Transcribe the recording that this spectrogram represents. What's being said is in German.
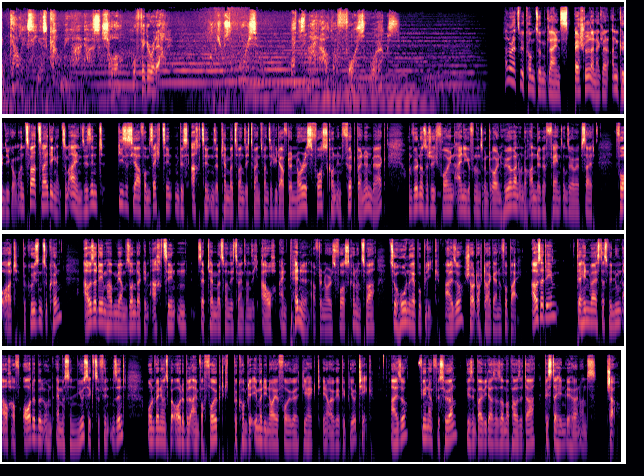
galaxy is counting on us. Solo, we'll figure it out. We'll use the Force. That's not how the Force works. Hallo und herzlich willkommen zum kleinen Special, einer kleinen Ankündigung. Und zwar zwei Dinge. Zum einen, wir sind dieses Jahr vom 16. bis 18. September 2022 wieder auf der Norris ForceCon in Fürth bei Nürnberg und würden uns natürlich freuen, einige von unseren treuen Hörern und auch andere Fans unserer Website vor Ort begrüßen zu können. Außerdem haben wir am Sonntag, dem 18. September 2022, auch ein Panel auf der Norris ForceCon und zwar zur Hohen Republik. Also schaut auch da gerne vorbei. Außerdem der Hinweis, dass wir nun auch auf Audible und Amazon Music zu finden sind. Und wenn ihr uns bei Audible einfach folgt, bekommt ihr immer die neue Folge direkt in eure Bibliothek. Also, vielen Dank fürs Hören. Wir sind bald wieder aus der Sommerpause da. Bis dahin, wir hören uns. Ciao.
